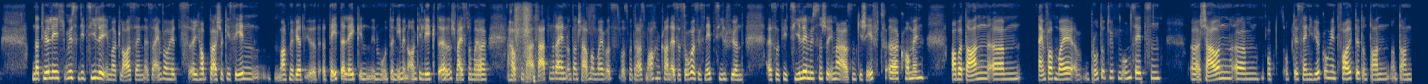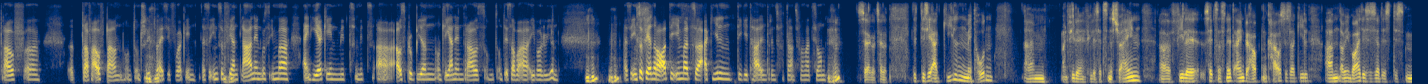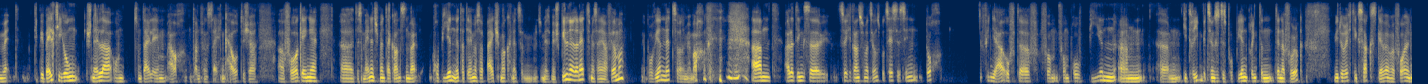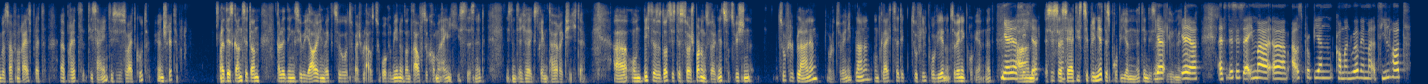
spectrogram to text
Natürlich müssen die Ziele immer klar sein. Also einfach jetzt, ich habe auch schon gesehen, manchmal wird ein Data Lake in, in einem Unternehmen angelegt, äh, schmeißt man mal einen Haufen Daten rein und dann schauen wir mal, was, was man daraus machen kann. Also sowas ist nicht zielführend. Also die Ziele müssen schon immer aus dem Geschäft äh, kommen, aber dann ähm, einfach mal Prototypen umsetzen, äh, schauen, ähm, ob, ob das seine Wirkung entfaltet und dann, und dann drauf äh, darauf aufbauen und, und mhm. schrittweise mhm. vorgehen. Also insofern mhm. planen muss immer einhergehen mit, mit äh, Ausprobieren und Lernen draus und, und das aber auch evaluieren. Mhm. Mhm. Also insofern rate ich immer zur agilen digitalen Transformation. Mhm. Sehr gut, sehr gut. Diese agilen Methoden, ähm, meine, viele, viele setzen es schon ein, äh, viele setzen es nicht ein, behaupten, Chaos ist agil, ähm, aber in Wahrheit ist es ja das, das, die Bewältigung schneller und zum Teil eben auch unter Anführungszeichen chaotischer äh, Vorgänge, äh, das Management der ganzen, weil probieren nicht, hat ja immer so einen Beigeschmack, nicht so, wir, wir spielen ja nicht, wir sind ja eine Firma, wir probieren nicht, sondern wir machen. Mhm. ähm, allerdings, äh, solche Transformationsprozesse sind doch finde ich auch oft äh, vom, vom Probieren ähm, ähm, getrieben, beziehungsweise das Probieren bringt dann den Erfolg. Wie du richtig sagst, gell, wenn man vorher irgendwas auf dem Reißbrett äh, Brett designt, das ist soweit gut für einen Schritt. Das Ganze dann allerdings über Jahre hinweg zu, zum Beispiel auszuprogrammieren und dann drauf zu kommen, eigentlich ist das nicht, ist natürlich eine extrem teure Geschichte. Äh, und nichtsdestotrotz ist das so ein Spannungsfeld, nicht so zwischen zu viel planen oder zu wenig planen und gleichzeitig zu viel probieren und zu wenig probieren. Nicht? Ja, ja, sicher. Ähm, es ist ein ja. sehr diszipliniertes Probieren nicht, in dieser ja, agilen Methode. Ja, ja. Also das ist ja immer, äh, ausprobieren kann man nur, wenn man ein Ziel hat.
